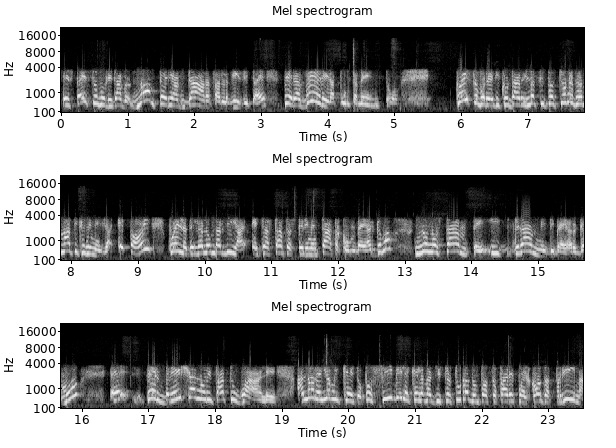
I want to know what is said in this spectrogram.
e spesso non li davano, non per andare a fare la visita, eh, per avere l'appuntamento. Questo vorrei ricordare, la situazione drammatica in Emilia e poi quella della Lombardia è già stata sperimentata con Bergamo, nonostante i drammi di Bergamo, eh, per Brescia hanno rifatto uguale. Allora io mi chiedo, possibile che la magistratura non possa fare qualcosa prima?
